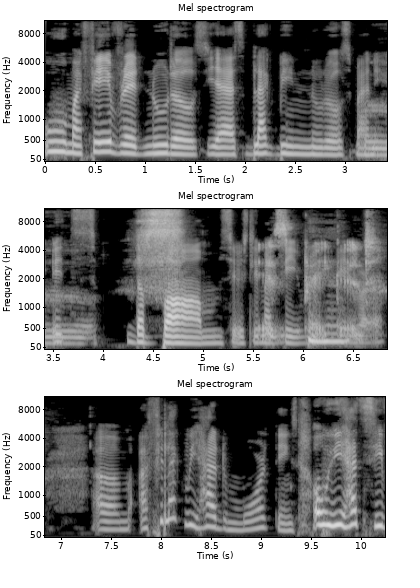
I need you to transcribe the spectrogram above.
ooh, my favorite noodles. Yes, black bean noodles, man. It's Ooh. The bomb. Seriously, my It's favorite. pretty good. Um, I feel like we had more things. Oh, we had sea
